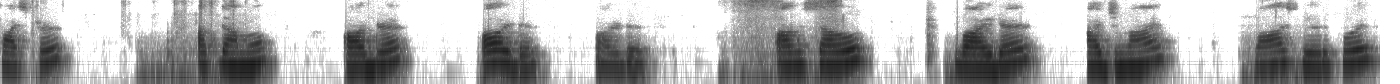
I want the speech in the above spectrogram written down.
faster Akdamu order order order Awsau wider Ajmal most beautiful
